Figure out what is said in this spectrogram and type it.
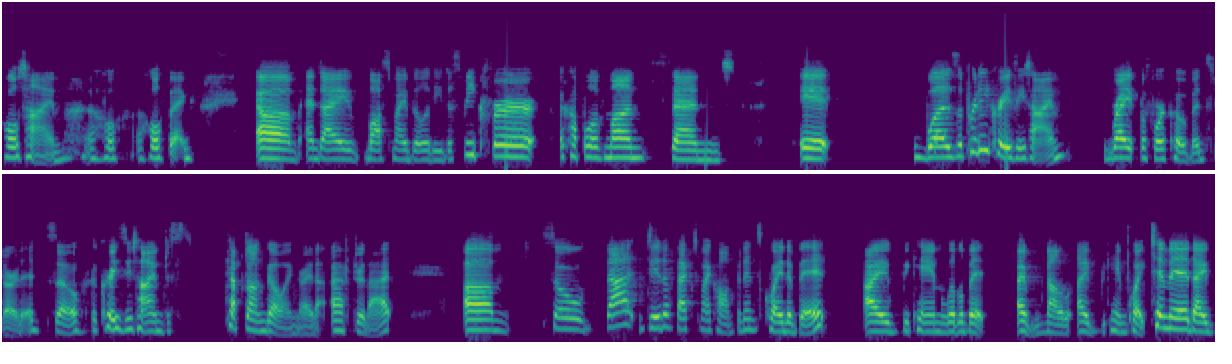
whole time, a whole, a whole thing. Um, and I lost my ability to speak for a couple of months, and it was a pretty crazy time right before COVID started. So the crazy time just kept on going right after that. Um, so that did affect my confidence quite a bit. I became a little bit, I'm not, I became quite timid. I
